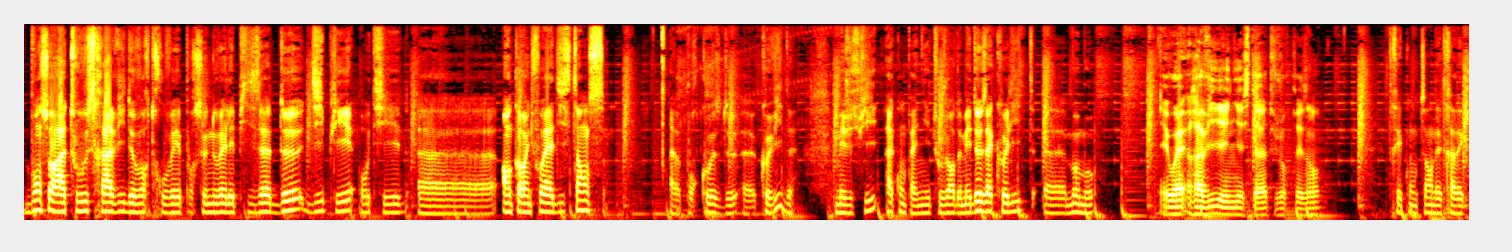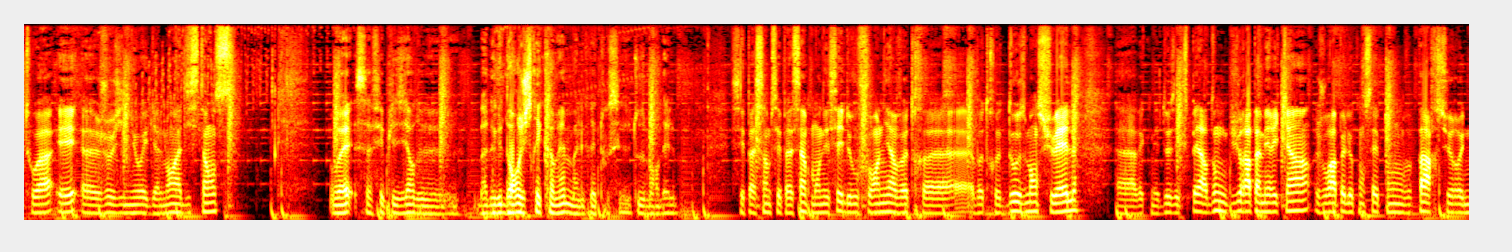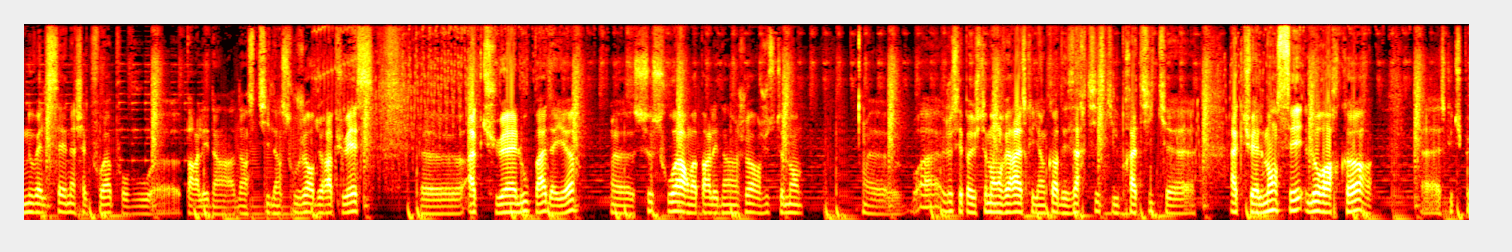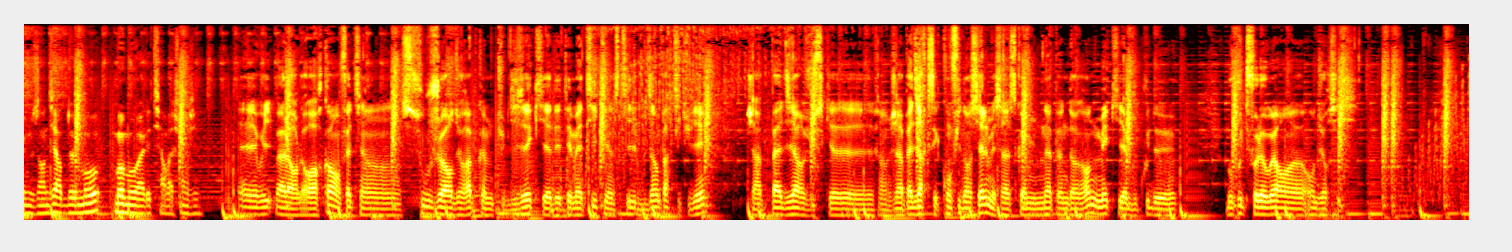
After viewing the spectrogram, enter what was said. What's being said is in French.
Bonsoir à tous, ravi de vous retrouver pour ce nouvel épisode de Deeply Rooted. Euh, encore une fois à distance euh, pour cause de euh, Covid, mais je suis accompagné toujours de mes deux acolytes Momo. Et ouais, ravi et Iniesta toujours présent. Très content d'être avec toi et Joginho également à distance. Ouais, ça fait plaisir de bah, d'enregistrer quand même malgré tout ce, tout ce bordel. C'est pas simple, c'est pas simple. On essaye de vous fournir votre, euh, votre dose mensuelle euh, avec mes deux experts donc du rap américain. Je vous rappelle le concept, on part sur une nouvelle scène à chaque fois pour vous euh, parler d'un style, d'un sous-genre du rap US, actuel ou pas d'ailleurs. ce soir, on va parler d'un genre justement ouais, je sais pas, justement, on verra est-ce qu'il y a encore des artistes qui le pratiquent actuellement. C'est l'horrorcore. Euh, est-ce que tu peux nous en dire deux mots Momo, allez, tiens, on va changer. Et eh oui, bah alors l'horrorcore, en fait, a un sous-genre du rap, comme tu le disais, qui a des thématiques et un style bien particulier. J'irais pas dire jusqu'à, enfin, j'irais pas dire que c'est confidentiel, mais ça reste comme une app underground, mais qui a beaucoup de, beaucoup de followers endurcis.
